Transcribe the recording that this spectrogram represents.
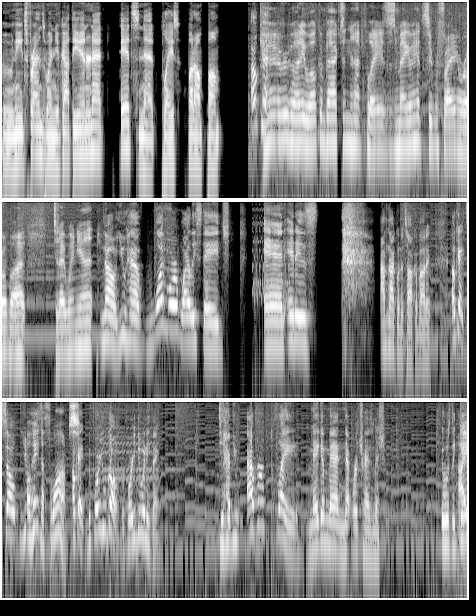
Who needs friends when you've got the internet? It's NetPlays. But um bump. Okay. Hey everybody, welcome back to Net Plays. This is Mega Man Super Fighting Robot. Did I win yet? No, you have one more Wily stage, and it is. I'm not going to talk about it. Okay, so you. Oh hey, the Thwomps. Okay, before you go, before you do anything, do, have you ever played Mega Man Network Transmission? It was the game. I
